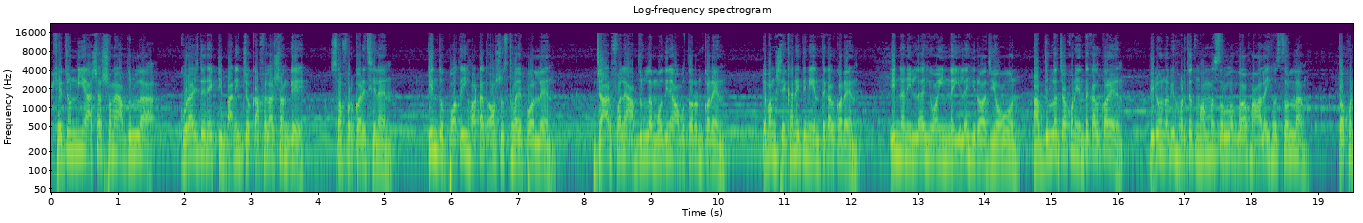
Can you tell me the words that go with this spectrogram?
খেজুর নিয়ে আসার সময় আবদুল্লাহ কুরাইশদের একটি বাণিজ্য কাফেলার সঙ্গে সফর করেছিলেন। কিন্তু পথেই হঠাৎ অসুস্থ হয়ে পড়লেন, যার ফলে আবদুল্লাহ মদিনায় অবতরণ করেন এবং সেখানে তিনি ইন্তেকাল করেন। ইন্না নিল্লাহি ওয়া ইন্না আবদুল্লাহ যখন ইন্তেকাল করেন প্রিয় নবী হযরত মুহাম্মদ সাল্লাল্লাহু আলাইহি ওয়াসাল্লাম তখন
